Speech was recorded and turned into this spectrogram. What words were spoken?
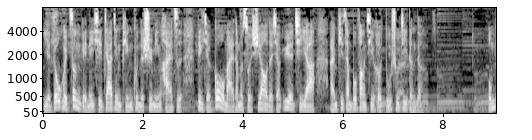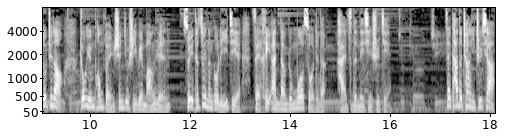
也都会赠给那些家境贫困的失明孩子，并且购买他们所需要的，像乐器呀、MP3 播放器和读书机等等。我们都知道，周云鹏本身就是一位盲人，所以他最能够理解在黑暗当中摸索着的孩子的内心世界。在他的倡议之下，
